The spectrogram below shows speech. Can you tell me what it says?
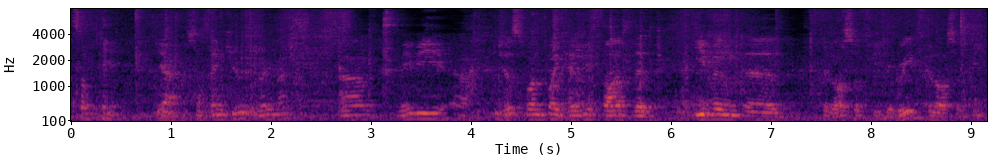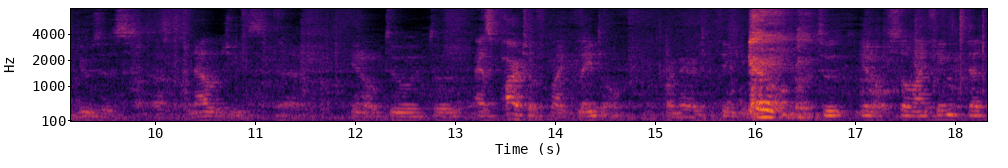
So, Yeah, so thank you very much. Um, maybe uh, just one point, have you thought that even uh, philosophy, the Greek philosophy uses uh, analogies, uh, you know, to, to, as part of like Plato, primarily thinking to, you know, so I think that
